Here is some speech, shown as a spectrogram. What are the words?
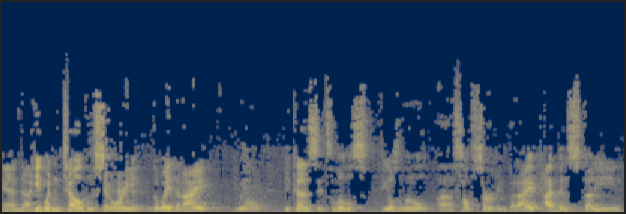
and uh, he wouldn't tell the story the way that I will because it's a little feels a little uh, self-serving. But I I've been studying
